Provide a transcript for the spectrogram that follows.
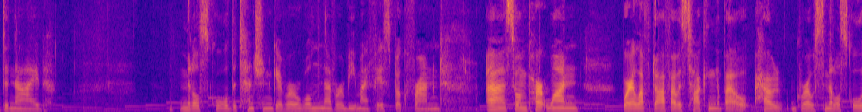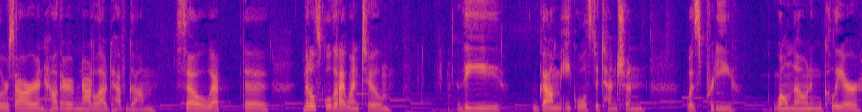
Denied. Middle school detention giver will never be my Facebook friend. Uh, so, in part one, where I left off, I was talking about how gross middle schoolers are and how they're not allowed to have gum. So, at the middle school that I went to, the gum equals detention was pretty well known and clear.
